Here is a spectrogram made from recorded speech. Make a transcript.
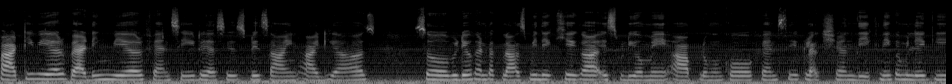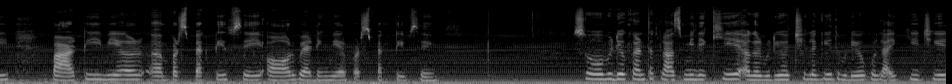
party wear wedding wear fancy dresses design ideas so video के अंदर क्लास में देखिएगा। इस वीडियो में आप लोगों को फैंसी कलेक्शन देखने को मिलेगी पार्टी वेयर पर्सपेक्टिव से और वेडिंग वेयर पर्सपेक्टिव से। सो so, वीडियो करंट तक क्लास में देखिए। अगर वीडियो अच्छी लगी तो वीडियो को लाइक कीजिए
